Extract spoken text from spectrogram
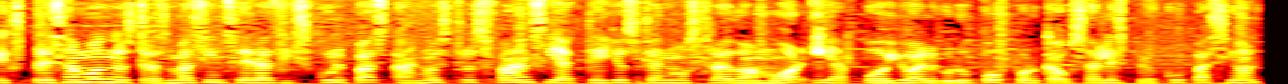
Expresamos nuestras más sinceras disculpas a nuestros fans y a aquellos que han mostrado amor y apoyo al grupo por causarles preocupación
